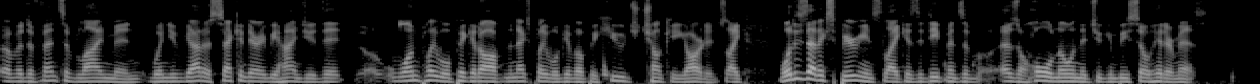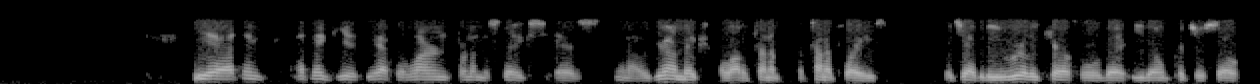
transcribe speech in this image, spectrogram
of a defensive lineman when you've got a secondary behind you that uh, one play will pick it off and the next play will give up a huge chunk of yardage. Like, what is that experience like as a defensive as a whole, knowing that you can be so hit or miss? Yeah, I think I think you you have to learn from the mistakes. As you know, you're going to make a lot of ton of a ton of plays, but you have to be really careful that you don't put yourself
